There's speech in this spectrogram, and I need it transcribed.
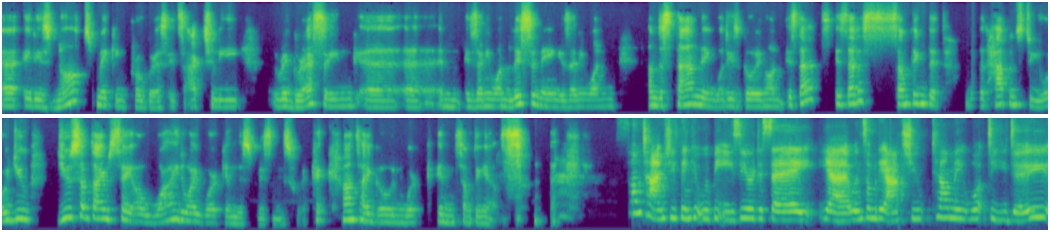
Uh, it is not making progress. It's actually regressing. Uh, uh, and is anyone listening? Is anyone understanding what is going on? Is that is that a, something that that happens to you, or do you do you sometimes say, "Oh, why do I work in this business? Can't I go and work in something else?" sometimes you think it would be easier to say, yeah, when somebody asks you, tell me what do you do?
